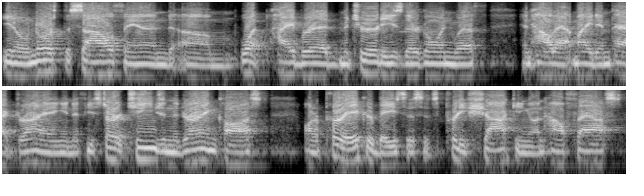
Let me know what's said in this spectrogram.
you know, north to south and um, what hybrid maturities they're going with and how that might impact drying. And if you start changing the drying cost on a per acre basis, it's pretty shocking on how fast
